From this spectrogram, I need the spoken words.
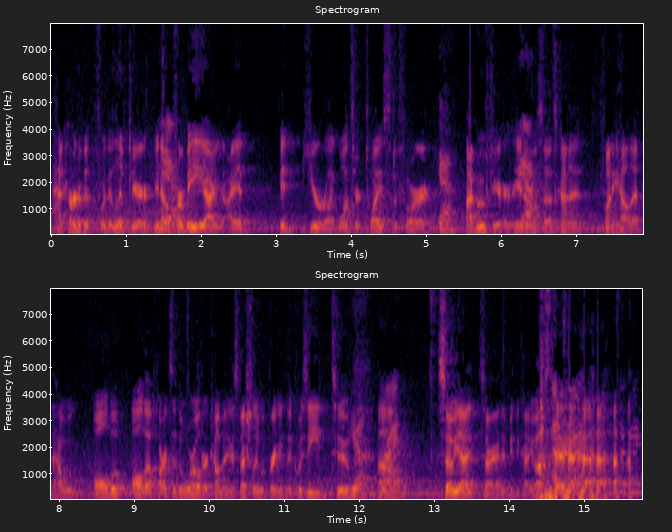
had heard of it before they lived here. You know, Yeah. for me, I, I had been here like once or twice before Yeah. I moved here. You know, so it's kind of funny how that how all the all the parts of the world are coming, especially with bringing the cuisine too. Yeah. Um, Right. So yeah, sorry, I didn't mean to cut you off there. That's okay.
